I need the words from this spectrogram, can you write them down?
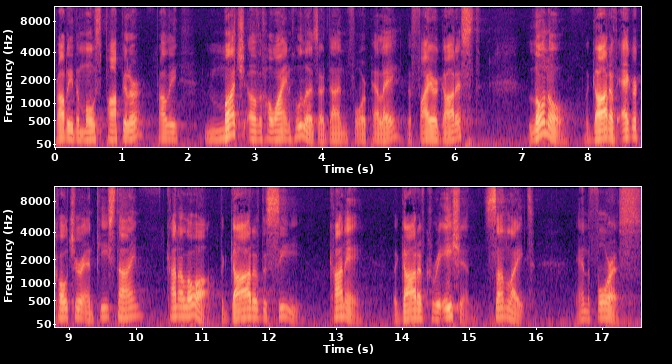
probably the most popular. Probably much of the Hawaiian hulas are done for Pele, the fire goddess. Lono, the god of agriculture and peacetime. Kanaloa, the god of the sea. Kane, the god of creation, sunlight, and the forests.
